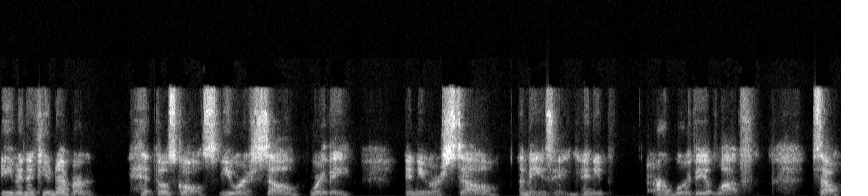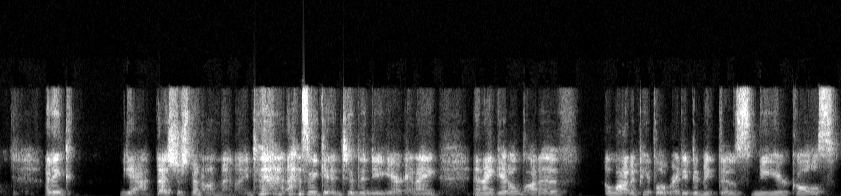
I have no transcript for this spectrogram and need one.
even if you never hit those goals, you are still worthy and you are still amazing and you are worthy of love. So I think, yeah, that's just been on my mind as we get into the new year. And I and I get a lot of a lot of people ready to make those new year goals.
